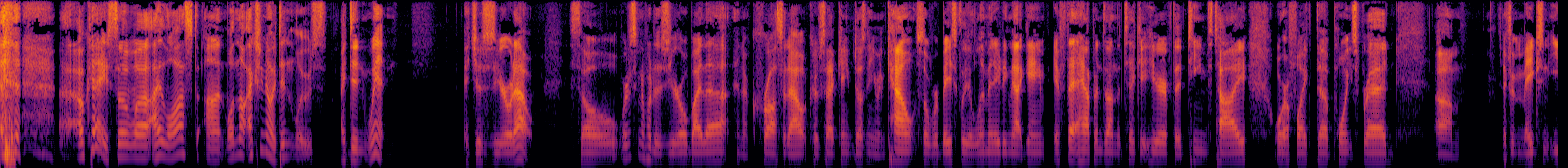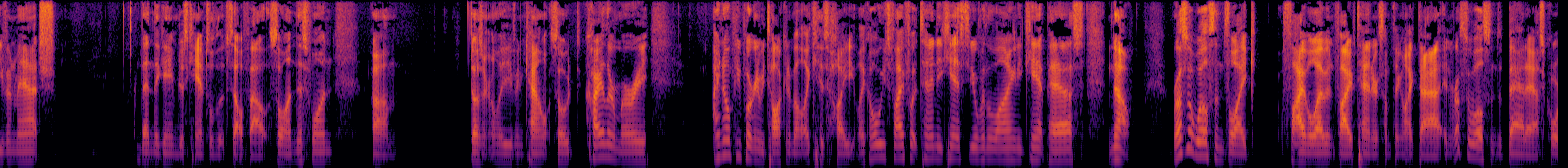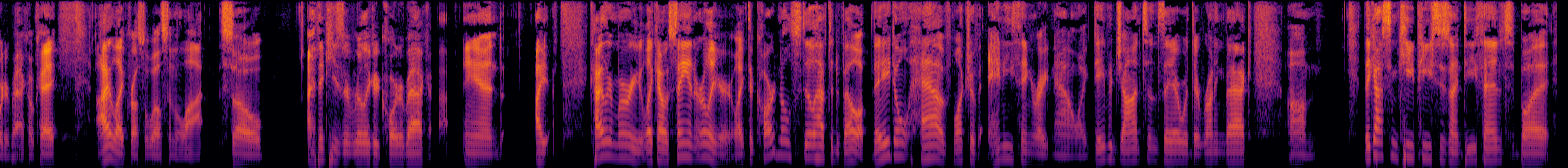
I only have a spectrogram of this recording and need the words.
okay, so uh, I lost on. Well, no, actually, no, I didn't lose. I didn't win. It just zeroed out. So we're just going to put a zero by that and a cross it out because that game doesn't even count. So we're basically eliminating that game. If that happens on the ticket here, if the teams tie or if like the point spread, um, if it makes an even match, then the game just cancels itself out. So on this one, um, doesn't really even count. So Kyler Murray I know people are going to be talking about like his height, like oh he's five foot ten, he can't see over the line, he can't pass. No, Russell Wilson's like 5'11", 5'10", or something like that, and Russell Wilson's a badass quarterback. Okay, I like Russell Wilson a lot, so I think he's a really good quarterback, and I Kyler Murray, like I was saying earlier, like the Cardinals still have to develop. They don't have much of anything right now. Like David Johnson's there with their running back. Um, they got some key pieces on defense, but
